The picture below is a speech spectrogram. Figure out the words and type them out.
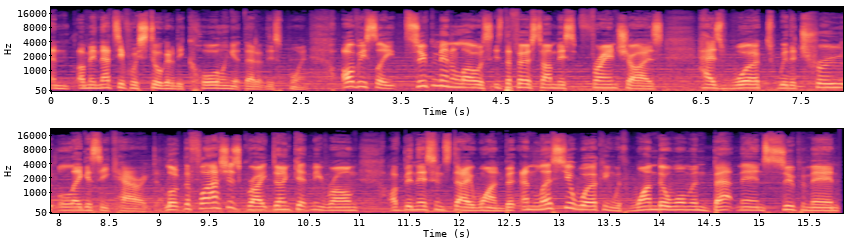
And I mean, that's if we're still going to be calling it that at this point. Obviously, Superman and Lois is the first time this franchise has worked with a true legacy character. Look, The Flash is great, don't get me wrong. I've been there since day one. But unless you're working with Wonder Woman, Batman, Superman,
